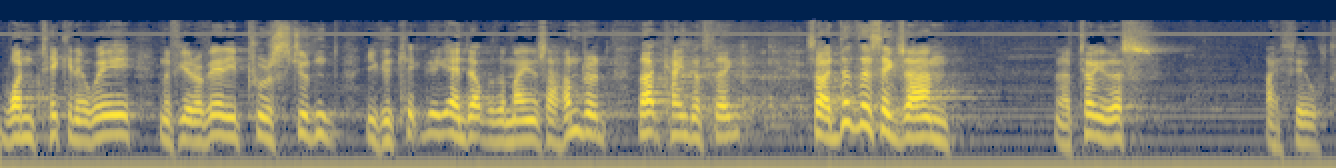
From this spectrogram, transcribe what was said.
one taken away. And if you're a very poor student, you can end up with a minus 100, that kind of thing. So I did this exam, and I tell you this, I failed.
